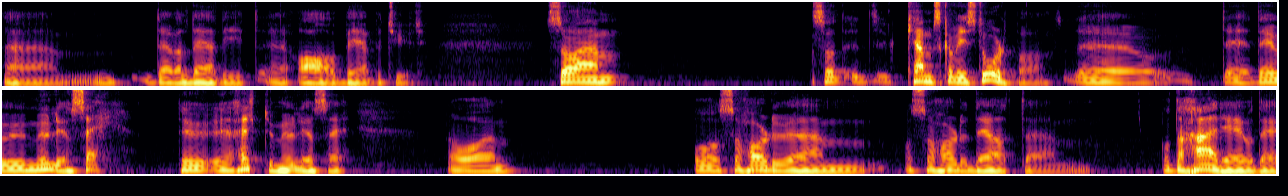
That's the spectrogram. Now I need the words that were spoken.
Det er vel det de A og B betyr. Så um, så hvem skal vi stole på? Det, det, er jo umulig å si. Det er jo helt umulig å si. Og, og, så, har du, og så har du det at Og det her er jo det,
